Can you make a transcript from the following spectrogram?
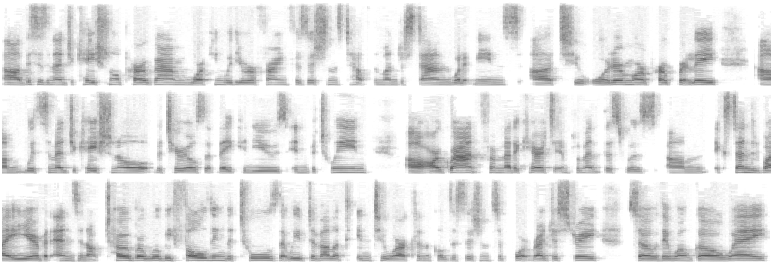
Uh, this is an educational program working with your referring physicians to help them understand what it means uh, to order more appropriately um, with some educational materials that they can use in between. Uh, our grant from Medicare to implement this was um, extended by a year but ends in October. We'll be folding the tools that we've developed into our clinical decision support registry so they won't go away.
